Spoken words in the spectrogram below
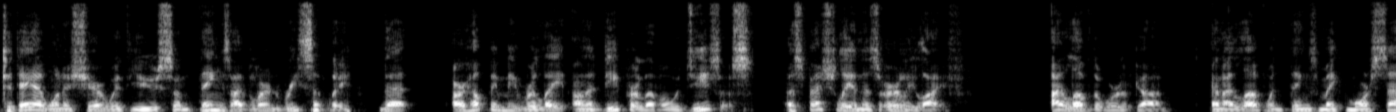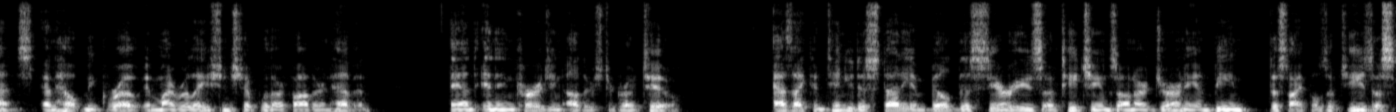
Today, I want to share with you some things I've learned recently that are helping me relate on a deeper level with Jesus, especially in his early life. I love the Word of God, and I love when things make more sense and help me grow in my relationship with our Father in heaven and in encouraging others to grow too as I continue to study and build this series of teachings on our journey and being disciples of Jesus,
